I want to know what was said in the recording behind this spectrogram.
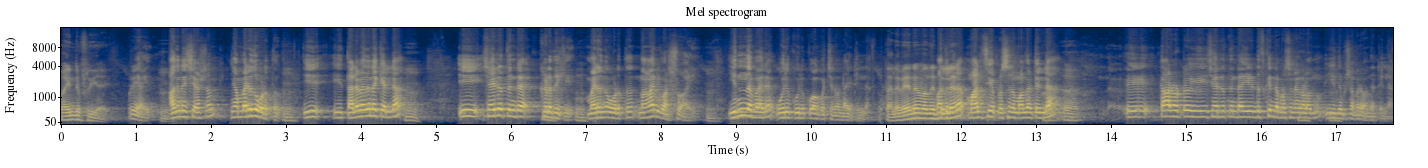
മൈൻഡ് ഫ്രീ ആയി. ഫ്രീ ആയി അതിനുശേഷം ഞാൻ മരുന്ന് കൊടുത്തു. ഈ ഈ തലവേദനയ്ക്കല്ല ഈ ശരീരത്തിന്റെ കിടതിക്ക് മരുന്ന് കൊടുത്ത് നാല് വർഷമായി. ഇന്ന് വരെ ഒരു കുലുക്കും ആ കൊച്ചിനുണ്ടായിട്ടില്ല. തലവേദന വന്നിട്ടില്ല? മാനസിക പ്രശ്നം വന്നിട്ടില്ല. ഈ താഴോട്ട് ഈ ശരീരത്തിന്റെ ഈ ഡിസ്കിന്റെ പ്രശ്നങ്ങളൊന്നും ഈ നിമിഷം വരെ വന്നിട്ടില്ല.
